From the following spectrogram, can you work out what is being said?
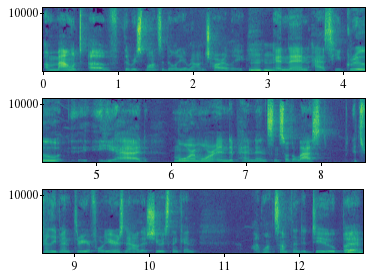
amount of the responsibility around Charlie. Mm-hmm. And then as he grew, he had more and more independence. And so the last, it's really been three or four years now that she was thinking, I want something to do, but Yeah.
